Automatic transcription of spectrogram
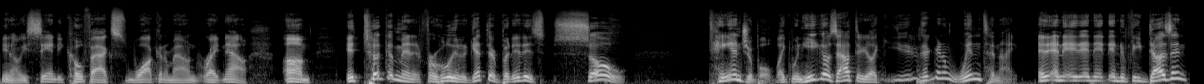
you know, he's Sandy Koufax walking around right now. Um, it took a minute for Julio to get there, but it is so tangible. Like when he goes out there, you're like, they're going to win tonight. And, and, and, and if he doesn't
